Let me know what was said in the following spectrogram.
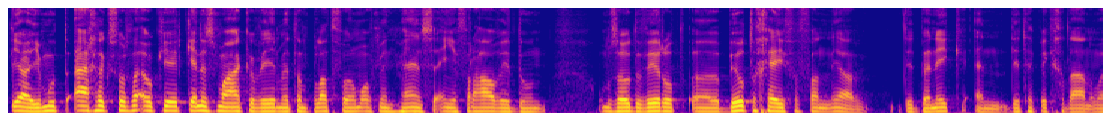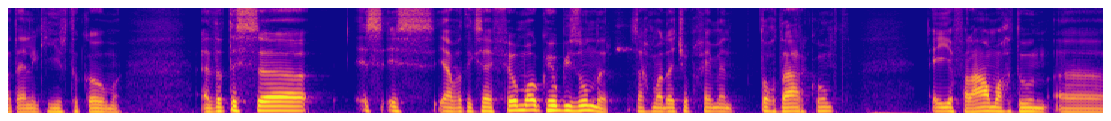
ja, je moet eigenlijk soort van elke keer kennis maken weer met een platform of met mensen en je verhaal weer doen. Om zo de wereld eh, beeld te geven van, ja, dit ben ik en dit heb ik gedaan om uiteindelijk hier te komen. En dat is, eh, is, is ja, wat ik zei, film ook heel bijzonder. Zeg maar dat je op een gegeven moment toch daar komt en je verhaal mag doen. eh,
